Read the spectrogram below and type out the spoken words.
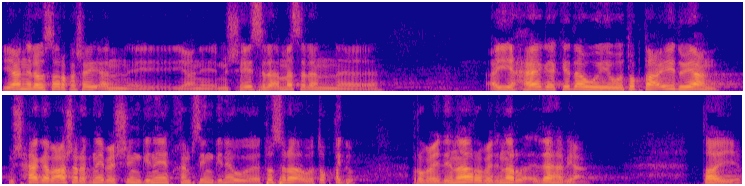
يعني لو سرق شيئا يعني مش هيسرق مثلا آه، أي حاجة كده وتقطع إيده يعني. مش حاجة بعشرة جنيه بعشرين جنيه بخمسين جنيه وتسرق وتقطع إيده ربع دينار ربع دينار ذهب يعني. طيب.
